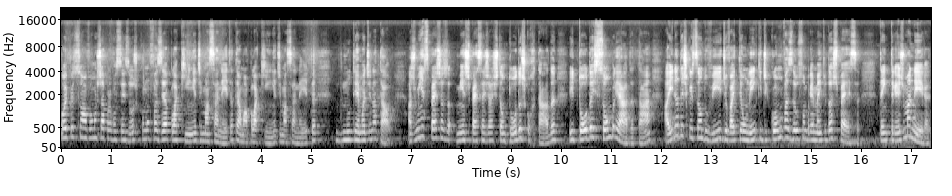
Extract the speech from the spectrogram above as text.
Oi pessoal, vou mostrar para vocês hoje como fazer a plaquinha de maçaneta, até uma plaquinha de maçaneta no tema de Natal. As minhas peças, minhas peças já estão todas cortadas e todas sombreadas, tá? Aí na descrição do vídeo vai ter um link de como fazer o sombreamento das peças. Tem três maneiras,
